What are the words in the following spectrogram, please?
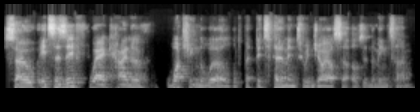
So it's as if we're kind of watching the world, but determined to enjoy ourselves in the meantime.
